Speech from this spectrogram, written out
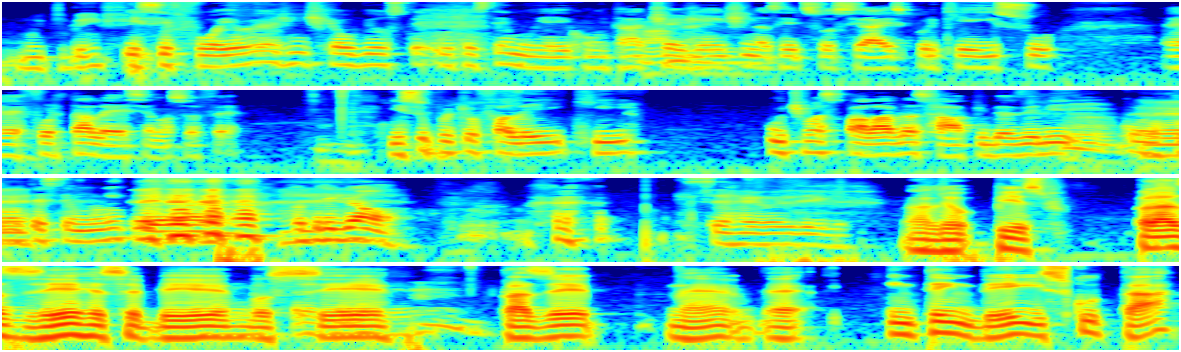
muito bem E feito. se foi, a gente quer ouvir te- o testemunho aí. Contate a Amém. gente nas redes sociais, porque isso é, fortalece a nossa fé. Isso porque eu falei que últimas palavras rápidas. Ele contou É. um testemunho inteiro. né? Rodrigão, Encerra aí, Rodrigo. Valeu, Bispo. Prazer receber você. Prazer, né, é, entender e escutar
